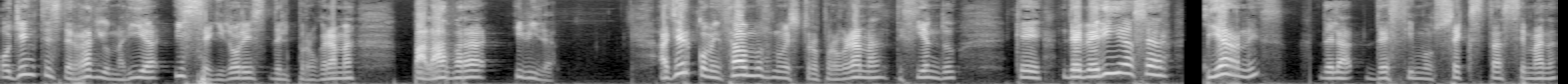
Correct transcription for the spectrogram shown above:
oyentes de Radio María y seguidores del programa Palabra y Vida. Ayer comenzábamos nuestro programa diciendo que debería ser viernes de la decimosexta semana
